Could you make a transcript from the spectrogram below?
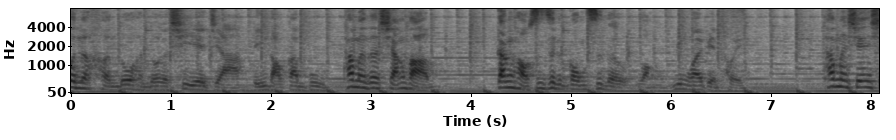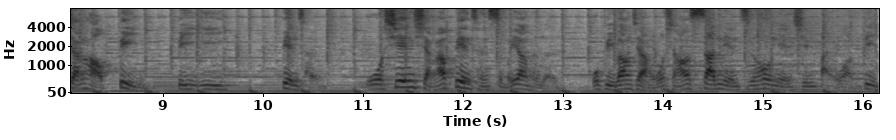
问了很多很多的企业家、领导干部，他们的想法刚好是这个公司的往另外一边推。他们先想好并 B 一变成，我先想要变成什么样的人。我比方讲，我想要三年之后年薪百万，并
